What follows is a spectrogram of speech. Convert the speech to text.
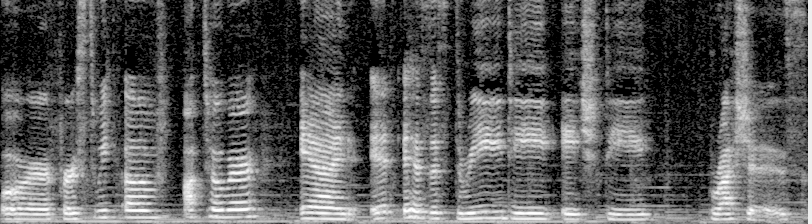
or first week of October and it is this 3D HD brushes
